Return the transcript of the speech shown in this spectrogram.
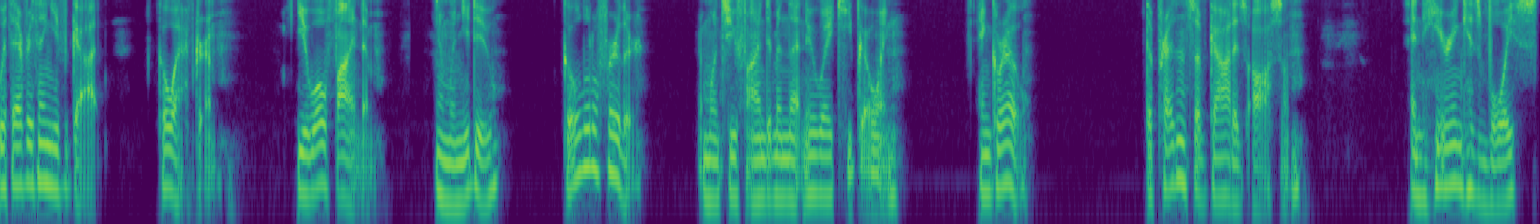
With everything you've got, go after him. You will find him. And when you do, go a little further. And once you find him in that new way, keep going and grow. The presence of God is awesome. And hearing his voice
